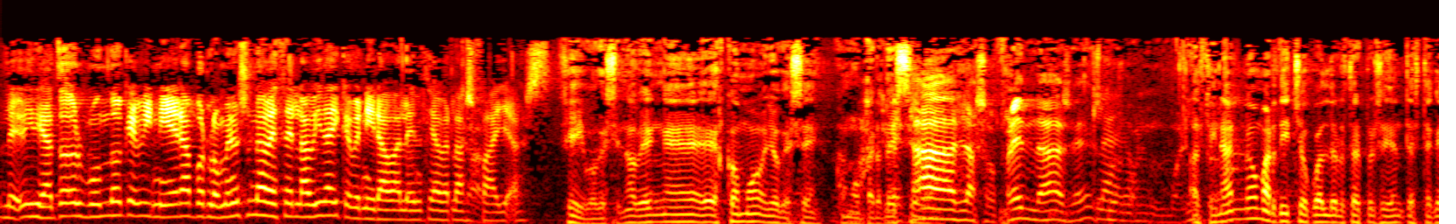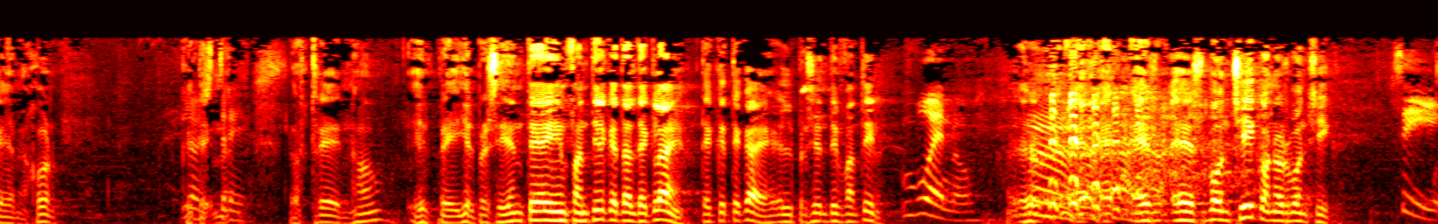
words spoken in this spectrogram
le diría a todo el mundo que viniera por lo menos una vez en la vida hay que venir a Valencia a ver las fallas. Sí, porque si no ven, eh, es como, yo qué sé, como perderse. Estas, las ofrendas, ¿eh? Claro. Al final no me has dicho cuál de los tres presidentes te cae mejor. Que Los te- tres. Los tres, ¿no? ¿Y el, pre- y el presidente infantil qué tal te cae? ¿Te, ¿Qué te cae el presidente infantil? Bueno, ¿Es, es, es bon chic o no es bon chic? sí.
